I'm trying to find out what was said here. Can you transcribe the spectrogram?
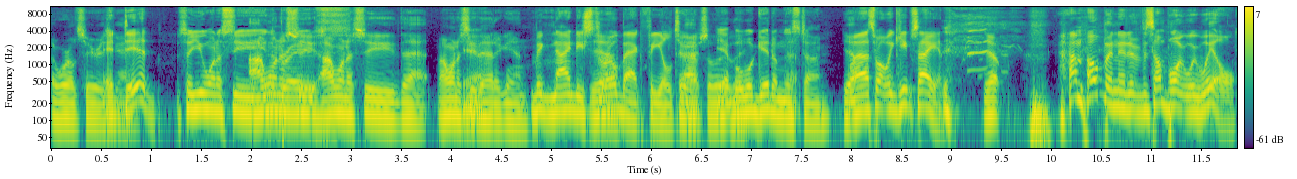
a World Series. It game. did. so you want to see I want to see. I want to see that. I want to see that again. Big '90s Yeah. throwback feel to Absolutely. Yeah, but we'll get them this time. it. Yep. Well, that's what we keep saying. Yep. I'm hoping that at some point we will.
